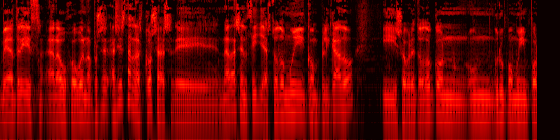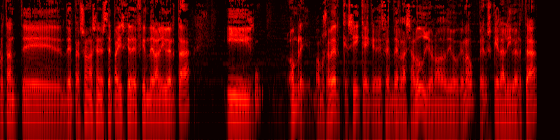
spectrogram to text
Beatriz Araujo. Bueno, pues así están las cosas. Eh, nada sencillas, todo muy complicado y sobre todo con un grupo muy importante de personas en este país que defiende la libertad y hombre, vamos a ver que sí, que hay que defender la salud, yo no digo que no, pero es que la libertad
